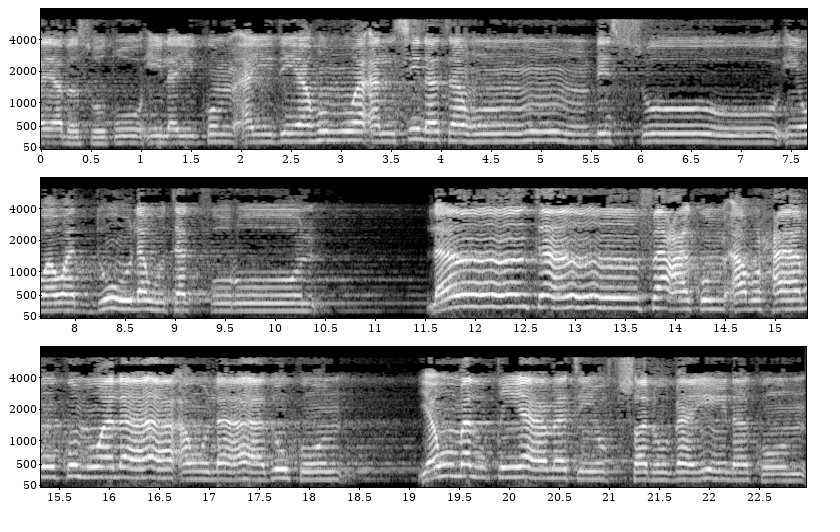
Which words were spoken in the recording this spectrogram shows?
ويبسطوا إليكم أيديهم وألسنتهم بالسوء وودوا لو تكفرون لن تنفعكم أرحامكم ولا أولادكم يوم القيامة يفصل بينكم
